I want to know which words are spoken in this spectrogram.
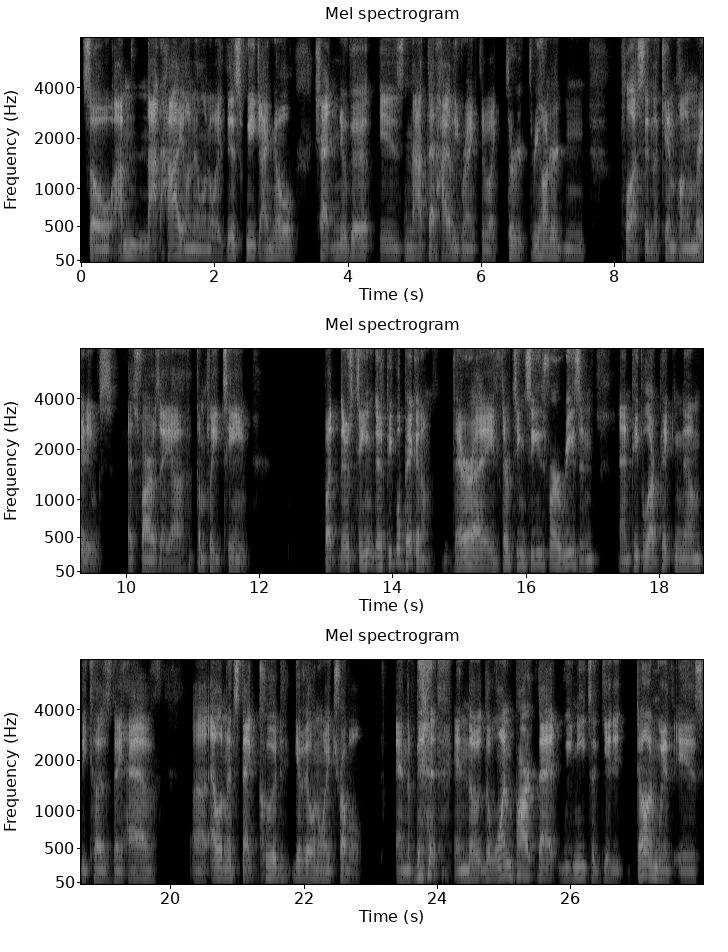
So I'm not high on Illinois this week. I know Chattanooga is not that highly ranked. They're like 300 and plus in the KenPom ratings as far as a uh, complete team. But there's team, there's people picking them. They're a 13 seeds for a reason, and people are picking them because they have uh, elements that could give Illinois trouble and the and the the one part that we need to get it done with is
